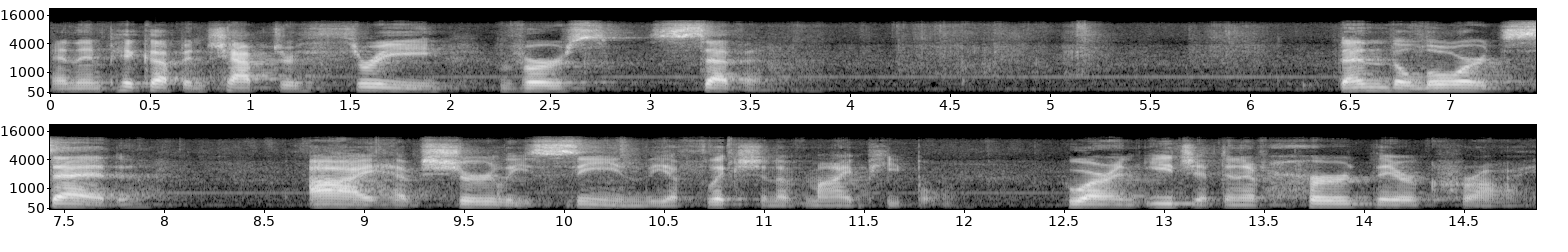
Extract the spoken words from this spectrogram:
And then pick up in chapter 3, verse 7. Then the Lord said, I have surely seen the affliction of my people who are in Egypt and have heard their cry.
